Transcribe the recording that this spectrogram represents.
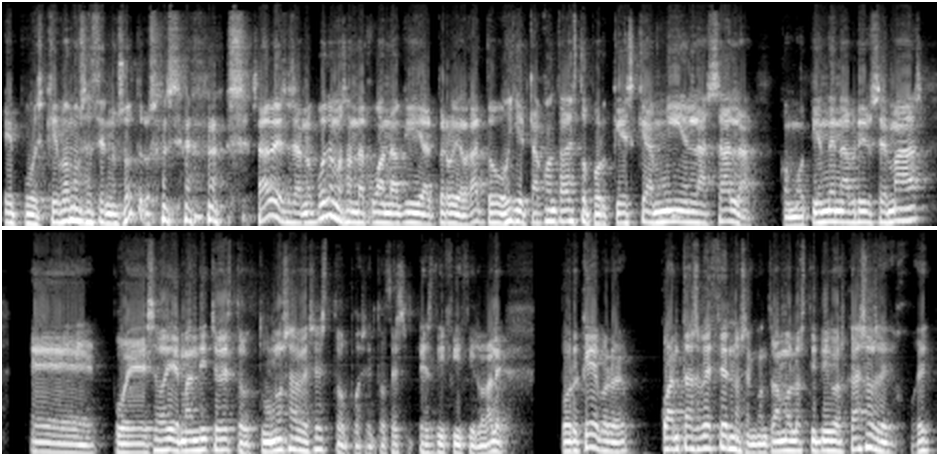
eh, pues ¿qué vamos a hacer nosotros? ¿Sabes? O sea, no podemos andar jugando aquí al perro y al gato. Oye, te ha contado esto porque es que a mí en la sala, como tienden a abrirse más, eh, pues oye, me han dicho esto, tú no sabes esto, pues entonces es difícil, ¿vale? ¿Por qué? Porque cuántas veces nos encontramos los típicos casos de, joder,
